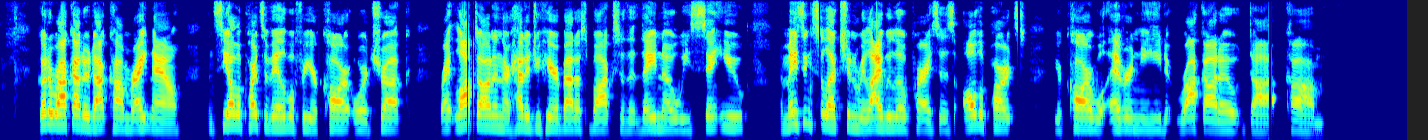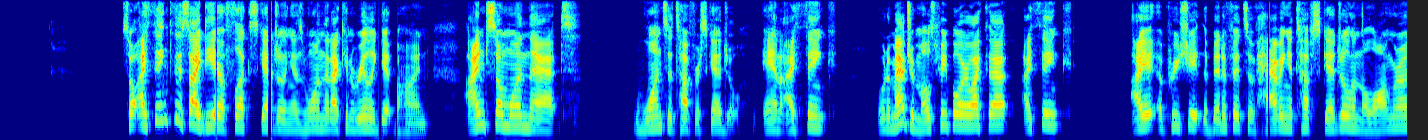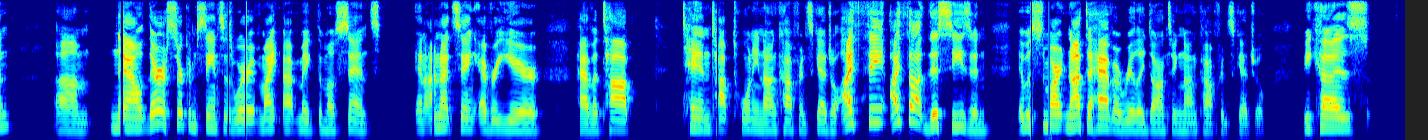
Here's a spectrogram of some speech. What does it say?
Go to rockauto.com right now and see all the parts available for your car or truck. Right, locked on in their How Did You Hear About Us box so that they know we sent you. Amazing selection, reliably low prices, all the parts your car will ever need. RockAuto.com. So I think this idea of flex scheduling is one that I can really get behind. I'm someone that wants a tougher schedule. And I think I would imagine most people are like that. I think I appreciate the benefits of having a tough schedule in the long run. Um, now, there are circumstances where it might not make the most sense. And I'm not saying every year have a top 10, top 20 non-conference schedule. I think I thought this season it was smart not to have a really daunting non-conference schedule because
